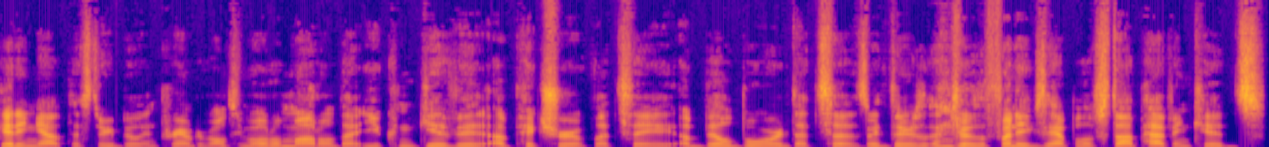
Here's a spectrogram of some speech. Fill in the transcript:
getting out this 3 billion parameter multimodal model that you can give it a picture of, let's say, a billboard that says, there's, there's a funny example of stop having kids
